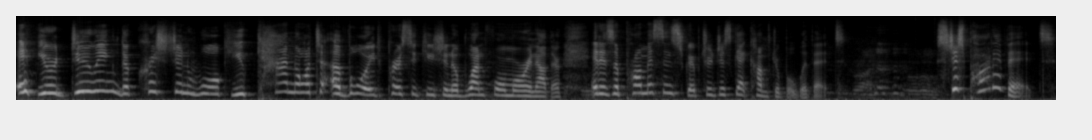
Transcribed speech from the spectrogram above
If you're doing the Christian walk, you cannot avoid persecution of one form or another. It is a promise in Scripture, just get comfortable with it. It's just part of it.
